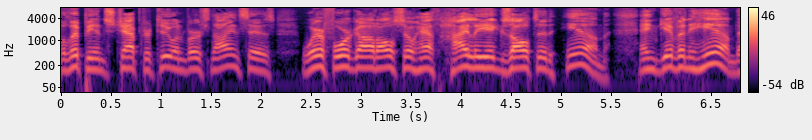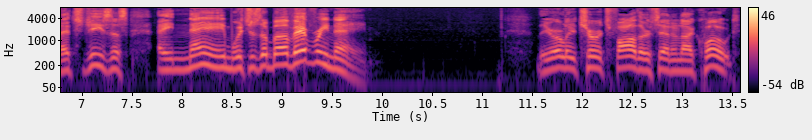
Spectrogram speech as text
Philippians chapter 2 and verse 9 says, Wherefore God also hath highly exalted him and given him, that's Jesus, a name which is above every name. The early church father said, and I quote,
